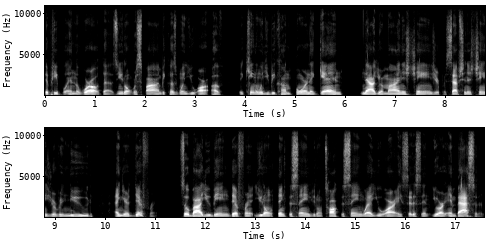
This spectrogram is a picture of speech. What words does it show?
the people in the world does. You don't respond because when you are of the kingdom, when you become born again, now your mind is changed, your perception is changed, you're renewed, and you're different. So by you being different, you don't think the same, you don't talk the same way. You are a citizen, you are an ambassador.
